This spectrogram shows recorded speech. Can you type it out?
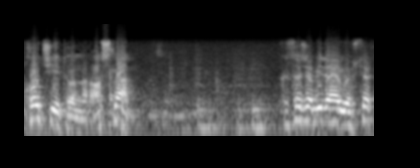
Koç yiğit onlar, aslan. Kısaca bir daha göstert.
